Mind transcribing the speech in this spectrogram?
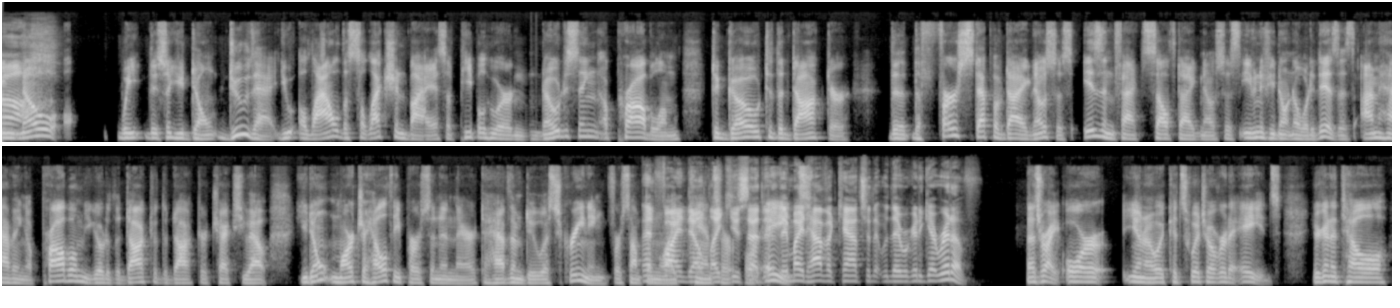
oh. know we so you don't do that. You allow the selection bias of people who are noticing a problem to go to the doctor the the first step of diagnosis is in fact self-diagnosis even if you don't know what it is is i'm having a problem. You go to the doctor the doctor checks you out. You don't march a healthy person in there to have them do a screening for something and like find out like you said they might have a cancer that they were going to get rid of. That's right. Or you know it could switch over to aids. You're going to tell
